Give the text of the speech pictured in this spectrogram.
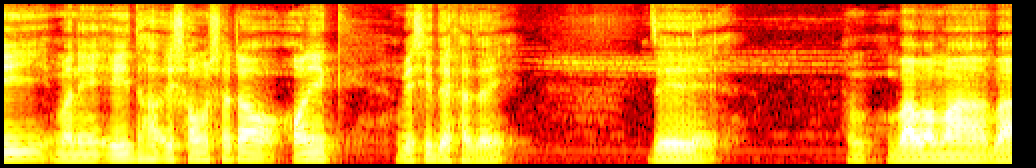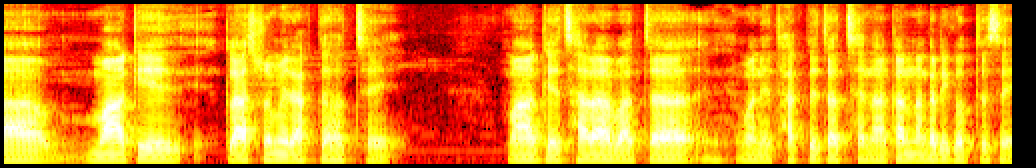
এই মানে এই সমস্যাটা অনেক বেশি দেখা যায় যে বাবা মা বা মাকে ক্লাসরুমে রাখতে হচ্ছে, মাকে ছাড়া বাচ্চা মানে থাকতে চাচ্ছে না, কান্নাকাটি করতেছে।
